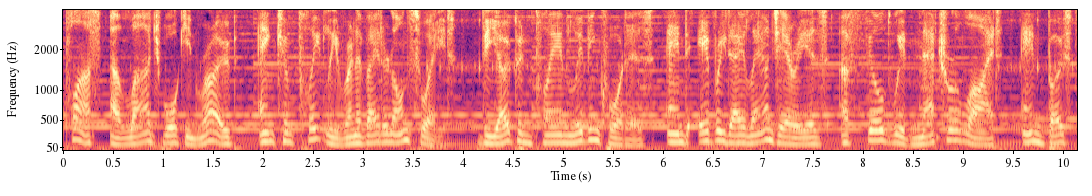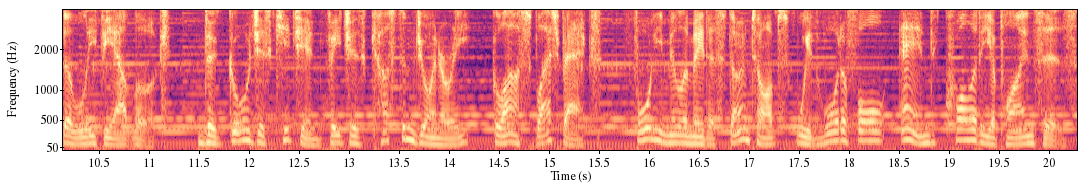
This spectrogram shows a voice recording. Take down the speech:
Plus a large walk-in robe and completely renovated ensuite. The open plan living quarters and everyday lounge areas are filled with natural light and boast a leafy outlook. The gorgeous kitchen features custom joinery, glass splashbacks, 40mm stone tops with waterfall and quality appliances.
